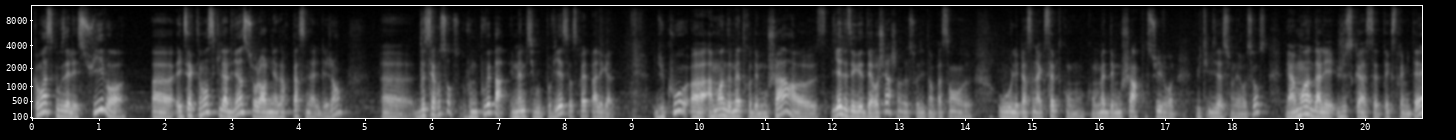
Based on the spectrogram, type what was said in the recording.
Comment est-ce que vous allez suivre euh, exactement ce qu'il advient sur l'ordinateur personnel des gens euh, de ces ressources. Vous ne pouvez pas. Et même si vous le pouviez, ce ne serait pas légal. Du coup, euh, à moins de mettre des mouchards, euh, il y a des, recherches, hein, soit dit en passant, où les personnes acceptent qu'on mette des mouchards pour suivre l'utilisation des ressources. Mais à moins d'aller jusqu'à cette extrémité,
